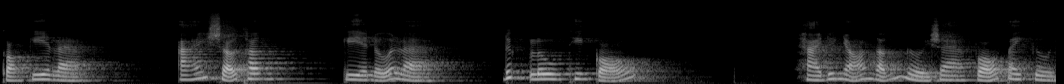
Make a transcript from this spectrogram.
Còn kia là Ái sở thân Kia nữa là Đức Lưu Thiên Cổ. Hai đứa nhỏ ngẩn người ra vỗ tay cười.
